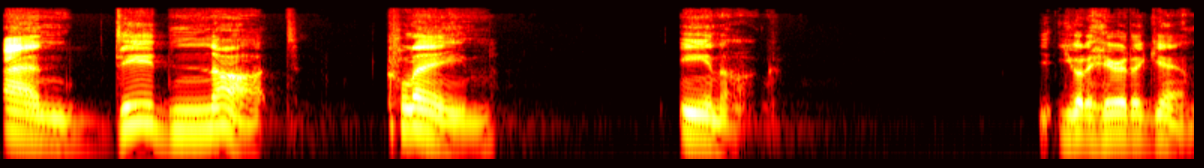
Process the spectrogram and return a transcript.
and did not claim Enoch. You got to hear it again.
